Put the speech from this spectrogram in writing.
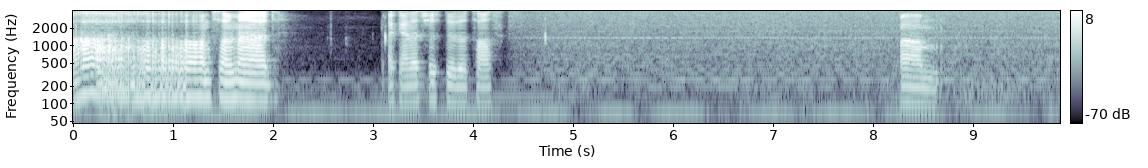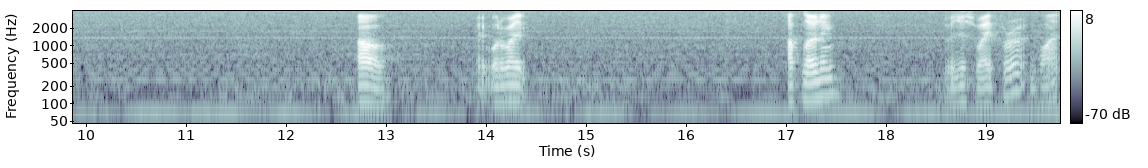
Oh, I'm so mad. Okay, let's just do the tasks. Um. Oh. Wait, what do I... Uploading? Do we just wait for it? What?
